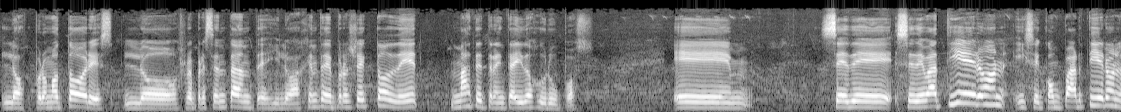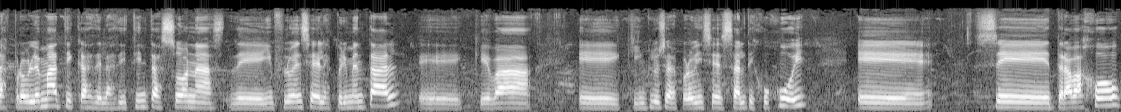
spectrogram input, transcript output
los promotores, los representantes y los agentes de proyecto de más de 32 grupos. Eh, se, debatieron y se compartieron las problemáticas de las distintas zonas de influencia del experimental, eh, que, va, eh, que incluye las provincias de Salta y Jujuy. se trabajó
